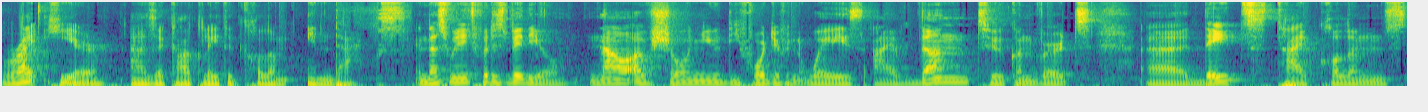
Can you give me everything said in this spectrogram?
right here as a calculated column in DAX. And that's really it for this video. Now I've shown you the four different ways I've done to convert uh, date type columns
